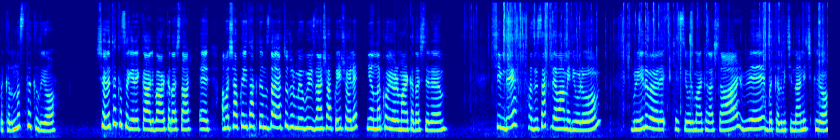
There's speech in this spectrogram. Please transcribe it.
Bakalım nasıl takılıyor. Şöyle takılsa gerek galiba arkadaşlar. Evet ama şapkayı taktığımızda ayakta durmuyor. Bu yüzden şapkayı şöyle yanına koyuyorum arkadaşlarım. Şimdi hazırsak devam ediyorum. Burayı da böyle kesiyorum arkadaşlar. Ve bakalım içinden ne çıkıyor.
